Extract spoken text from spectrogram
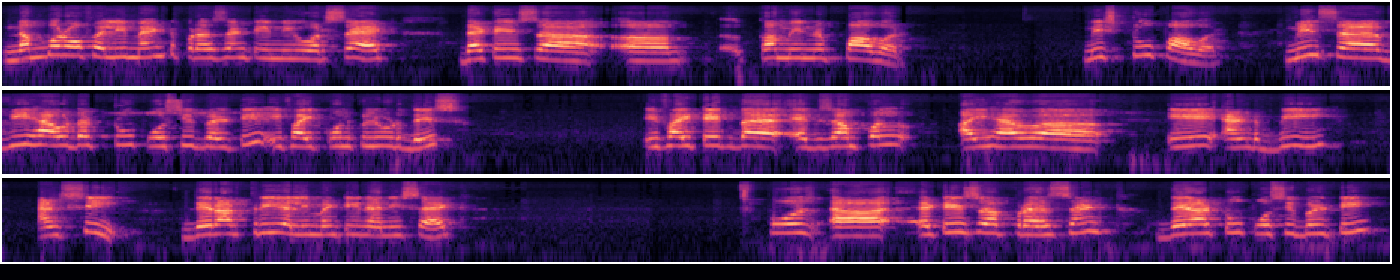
Number of element present in your set that is uh, uh, come in power. Means 2 power means uh, we have the two possibility. If i conclude this if i take the example i have uh, a and b and c. There are three element in any set. Suppose uh, it is uh, present there are two possibility.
